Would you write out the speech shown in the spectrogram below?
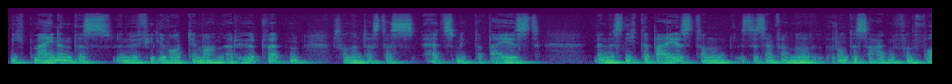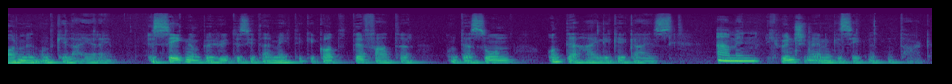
nicht meinen, dass, wenn wir viele Worte machen, erhört werden, sondern dass das Herz mit dabei ist. Wenn es nicht dabei ist, dann ist es einfach nur Runtersagen von Formeln und Geleiere. Es segne und behüte sie der mächtige Gott, der Vater und der Sohn und der Heilige Geist. Amen. Ich wünsche Ihnen einen gesegneten Tag.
